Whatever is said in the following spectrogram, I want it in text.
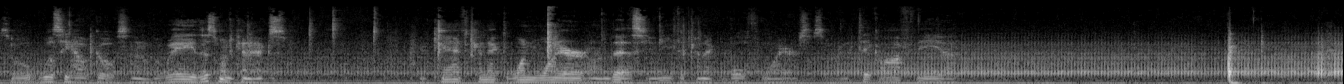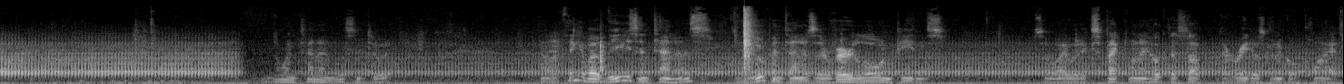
So we'll see how it goes. Now, the way this one connects, you can't connect one wire on this. You need to connect both wires. So I'm going to take off the. Uh, no antenna and listen to it. Now the thing about these antennas, the loop antennas, they're very low impedance. So I would expect when I hook this up, that radio's going to go quiet.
